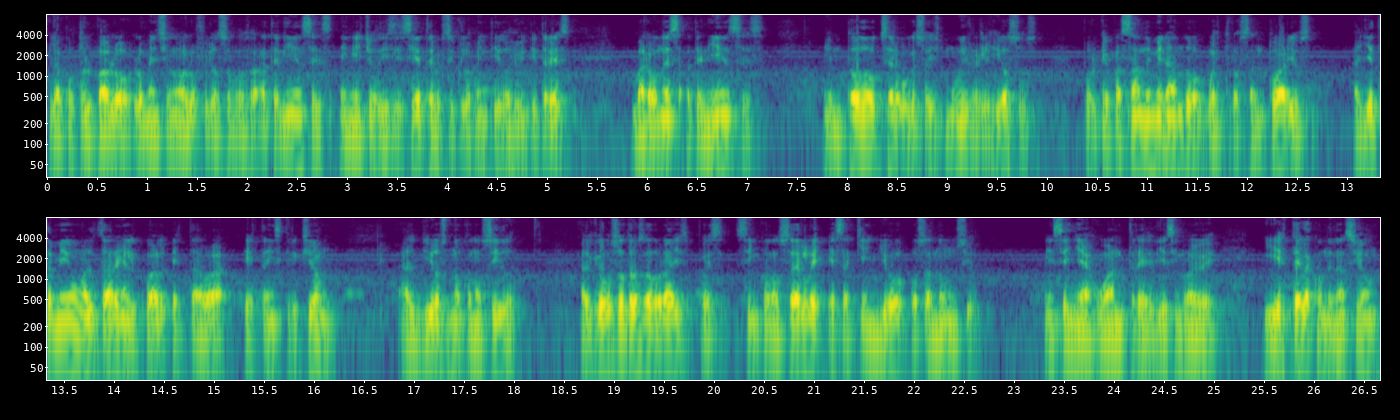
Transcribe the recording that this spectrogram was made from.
El apóstol Pablo lo mencionó a los filósofos atenienses en Hechos 17, versículos 22 y 23. Varones atenienses, en todo observo que sois muy religiosos, porque pasando y mirando vuestros santuarios, hallé también un altar en el cual estaba esta inscripción, al Dios no conocido, al que vosotros adoráis, pues sin conocerle es a quien yo os anuncio. Enseña Juan 3, 19 y esta es la condenación,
